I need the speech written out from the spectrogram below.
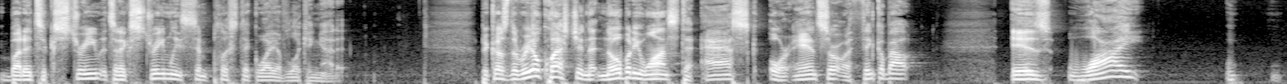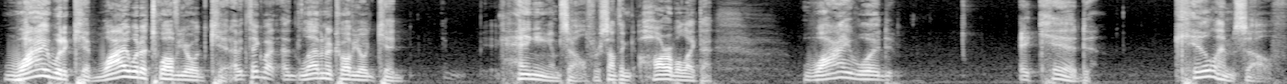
but it's extreme. It's an extremely simplistic way of looking at it. Because the real question that nobody wants to ask or answer or think about is why why would a kid, why would a 12-year-old kid, I would think about an 11 or 12-year-old kid hanging himself or something horrible like that. Why would a kid kill himself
